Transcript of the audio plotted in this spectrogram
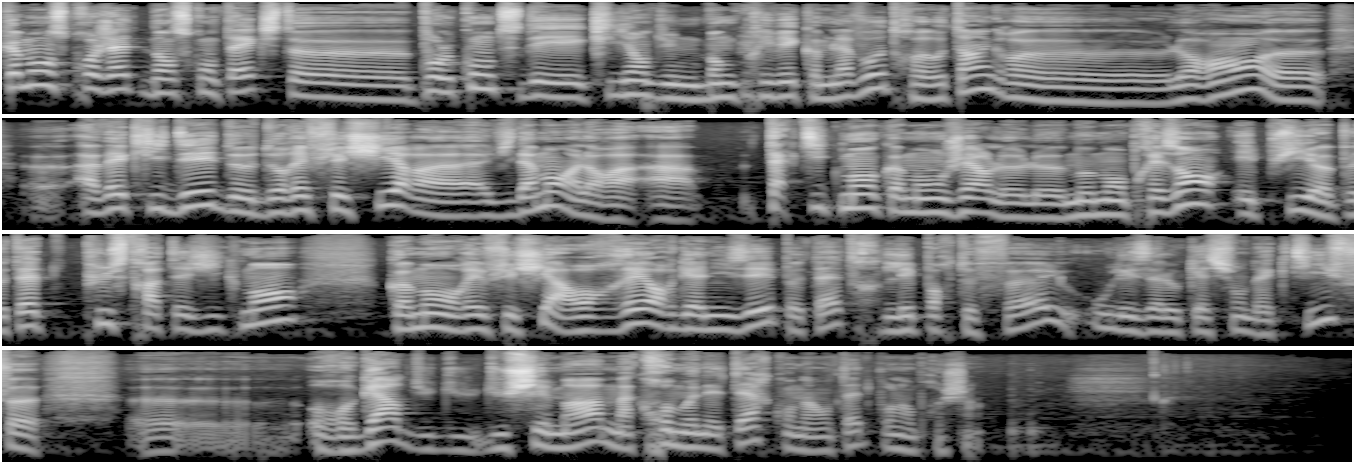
Comment on se projette dans ce contexte euh, pour le compte des clients d'une banque privée comme la vôtre, euh, Laurent, avec l'idée de, réfléchir évidemment alors à tactiquement comment on gère le, moment présent et puis euh, peut-être plus stratégiquement comment on réfléchit à réorganiser peut-être les portefeuilles ou les allocations d'actifs euh, au regard du, schéma macro-monétaire qu'on a en tête pour l'an prochain.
